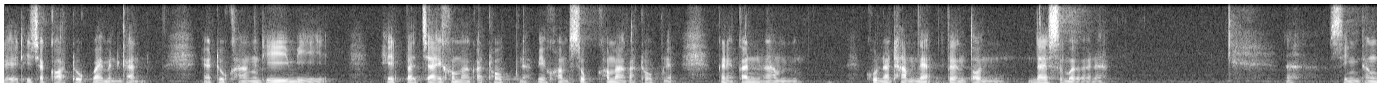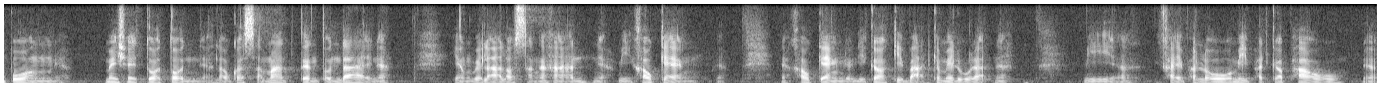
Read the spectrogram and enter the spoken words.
เลยที่จะกอดทุกข์ไว้เหมือนกันทุกครั้งที่มีเหตุปัจจัยเข้ามากระทบเนี่ยมีความสุขเข้ามากระทบเนี่ยก็นำคุณธรรมเนี่ยเตือนตนได้เสมอนะ สิ่งทั้งปวงเนี่ยไม่ใช่ตัวตนเนี่ยเราก็สามารถเตือนตนได้นะอย่างเวลาเราสั่งอาหารเนี่ยมีข้าวแกงเนี่ยข้าวแกงเดี๋ยวนี้ก็กี่บาทก็ไม่รู้ละนะมีไข่พะโล้มีผัดกะเพราเนี่ย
